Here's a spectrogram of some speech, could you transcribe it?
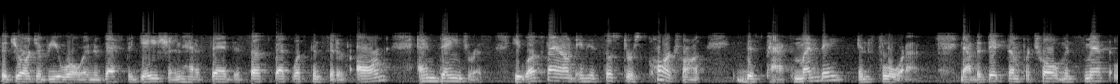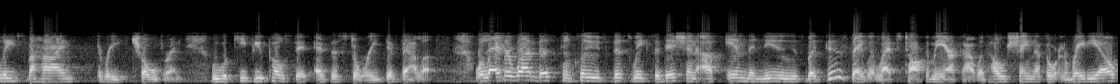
The Georgia Bureau of Investigation has said the suspect was considered armed and dangerous. He was found in his sister's car trunk this past Monday in Florida. Now, the victim, Patrolman Smith, leaves behind three children. We will keep you posted as the story develops. Well, everyone, this concludes this week's edition of In the News, but do stay with Let's Talk America with host Shana Thornton Radio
